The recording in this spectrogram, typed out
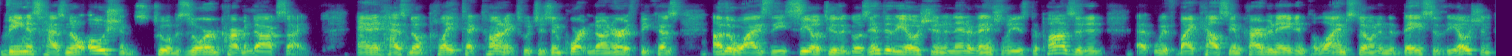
Venus has no oceans to absorb carbon dioxide and it has no plate tectonics, which is important on Earth because otherwise the CO2 that goes into the ocean and then eventually is deposited uh, with by calcium carbonate into limestone in the base of the ocean,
